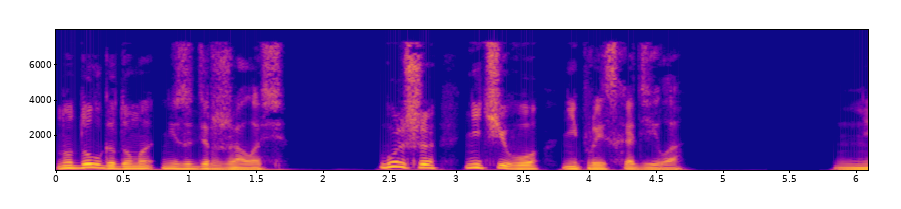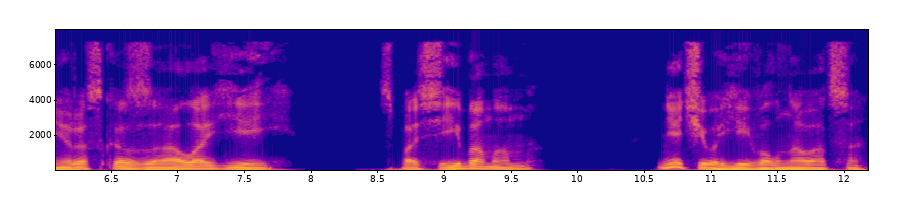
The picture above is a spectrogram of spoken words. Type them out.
но долго дома не задержалась. Больше ничего не происходило. — Не рассказала ей. — Спасибо, мам. Нечего ей волноваться.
